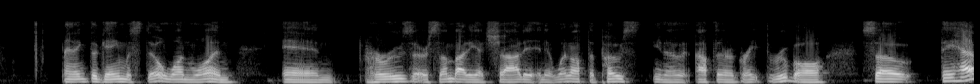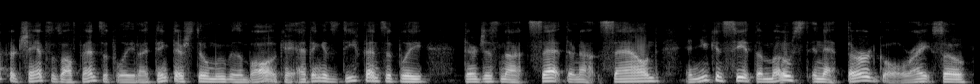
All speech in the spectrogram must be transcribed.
I think the game was still one-one, and Perruzza or somebody had shot it, and it went off the post, you know, after a great through ball. So they have their chances offensively, and I think they're still moving the ball okay. I think it's defensively they're just not set, they're not sound, and you can see it the most in that third goal, right? So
